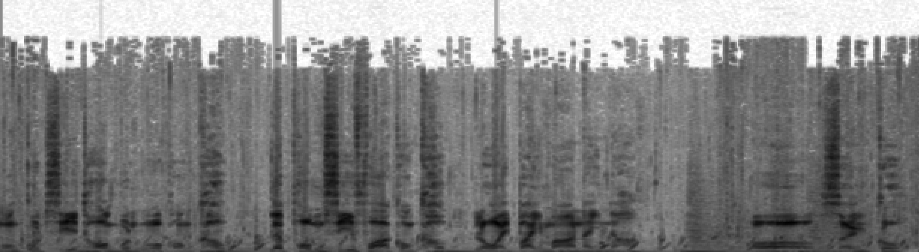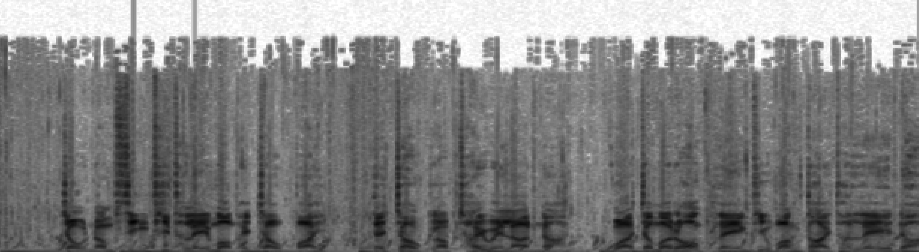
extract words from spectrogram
มงกุฎสีทองบนหัวของเขา และผมสีฟ้าของเขาลอยไปมาในน้ำอ๋อเซงโก้เจ้านำสิ่งที่ทะเลมอบให้เจ้าไป แต่เจ้ากลับใช้เวลานาน กว่าจะมาร้องเพลงที่วังใต้ทะเลได้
